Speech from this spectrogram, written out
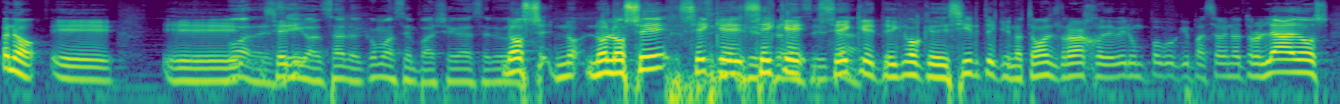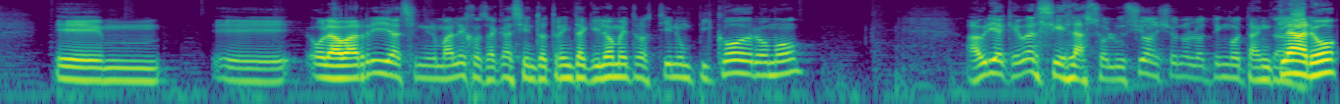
bueno, eh, eh, Vos decís, sería- Gonzalo, ¿cómo hacen para llegar a ese lugar? no, sé- no, no lo sé, sé que, sé que, sé que tengo que decirte que nos tomamos el trabajo de ver un poco qué pasaba en otros lados. Eh, eh, Olavarría, sin ir más lejos, acá a 130 kilómetros, tiene un picódromo. Habría que ver si es la solución, yo no lo tengo tan claro.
